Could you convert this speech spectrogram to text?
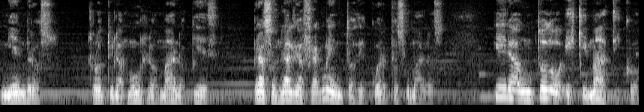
miembros, rótulas, muslos, manos, pies, brazos, nalgas, fragmentos de cuerpos humanos. Era un todo esquemático,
